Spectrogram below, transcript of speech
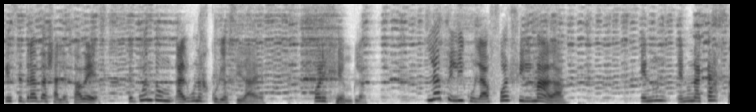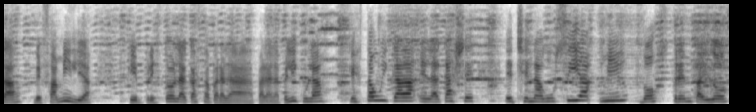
qué se trata ya lo sabés. Te cuento un- algunas curiosidades. Por ejemplo, la película fue filmada en, un- en una casa de familia que prestó la casa para la, para la película, que está ubicada en la calle Echenagucía 1232,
